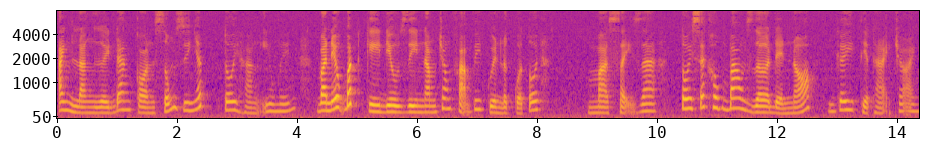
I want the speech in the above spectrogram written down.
Anh là người đang còn sống duy nhất tôi hàng yêu mến. Và nếu bất kỳ điều gì nằm trong phạm vi quyền lực của tôi mà xảy ra, tôi sẽ không bao giờ để nó gây thiệt hại cho anh.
